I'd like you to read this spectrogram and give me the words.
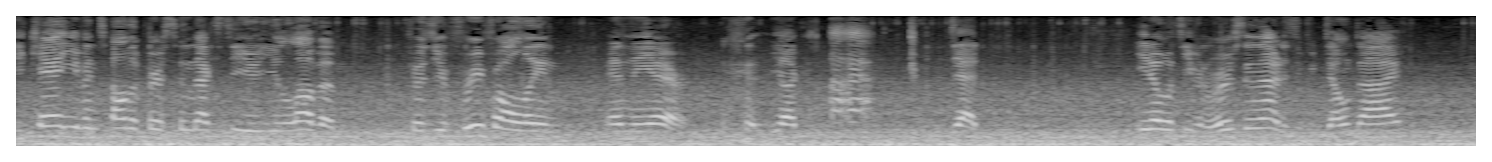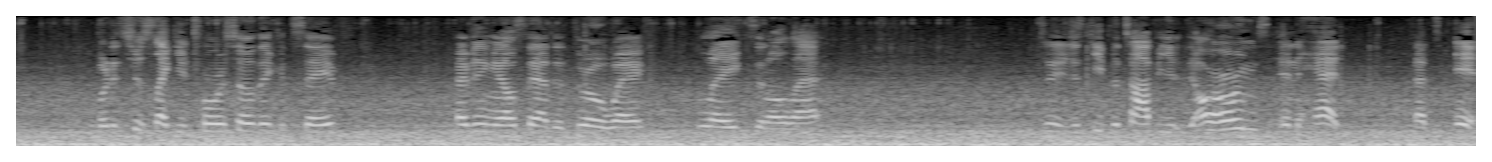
You can't even tell the person next to you you love him because you're free falling in the air. you're like, ah, dead. You know what's even worse than that is if you don't die, but it's just like your torso they could save. Everything else they had to throw away, legs and all that. So you just keep the top of your the arms and head. That's it.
